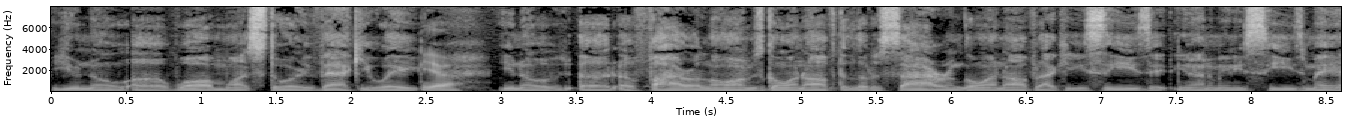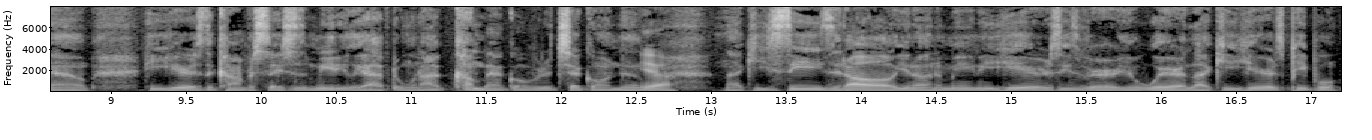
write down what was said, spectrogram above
you know, a Walmart store evacuate. Yeah. You know, uh, a fire alarm's going off, the little siren going off, like he sees it. You know what I mean? He sees mayhem. He hears the conversations immediately after when I come back over to check on them. Yeah. Like he sees it all. You know what I mean? He hears. He's very aware. Like he hears people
